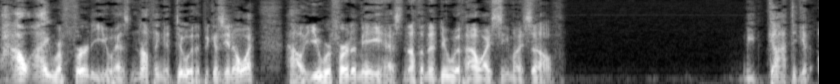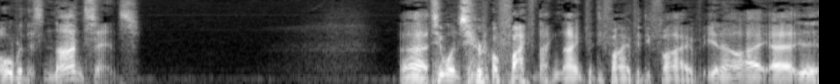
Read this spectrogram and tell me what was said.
How I refer to you has nothing to do with it because you know what? How you refer to me has nothing to do with how I see myself. We've got to get over this nonsense. Uh, 210-599-5555. You know, I, uh.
